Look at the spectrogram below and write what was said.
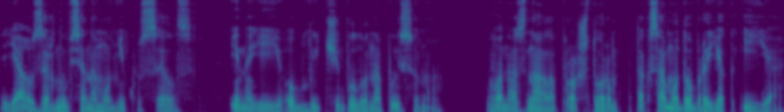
Я озирнувся на Моніку Селс, і на її обличчі було написано вона знала про шторм так само добре, як і я.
